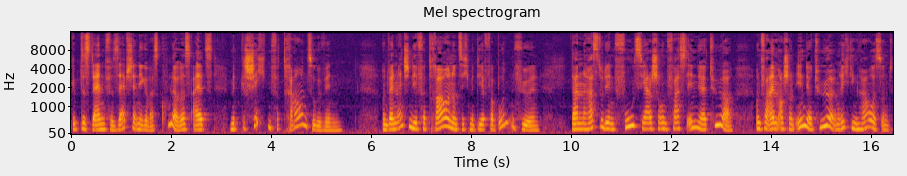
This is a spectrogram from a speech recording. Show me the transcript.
gibt es denn für Selbstständige was Cooleres, als mit Geschichten Vertrauen zu gewinnen? Und wenn Menschen dir vertrauen und sich mit dir verbunden fühlen, dann hast du den Fuß ja schon fast in der Tür und vor allem auch schon in der Tür im richtigen Haus und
